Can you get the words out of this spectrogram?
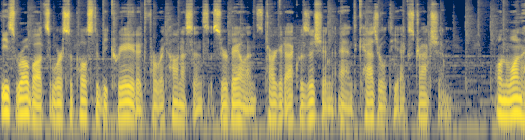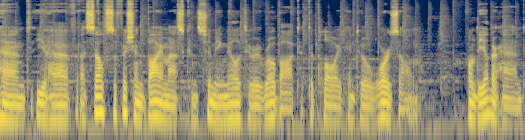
These robots were supposed to be created for reconnaissance, surveillance, target acquisition, and casualty extraction. On one hand, you have a self-sufficient biomass-consuming military robot deployed into a war zone. On the other hand,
